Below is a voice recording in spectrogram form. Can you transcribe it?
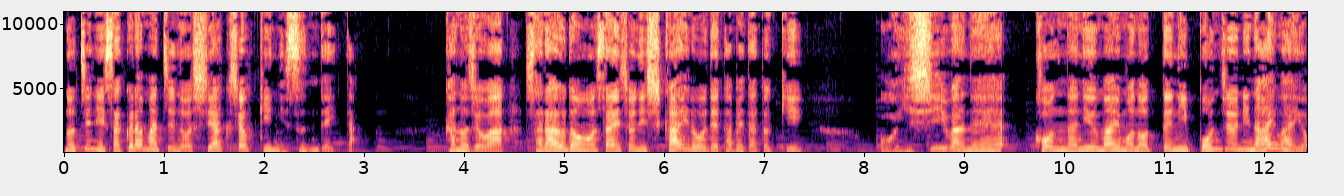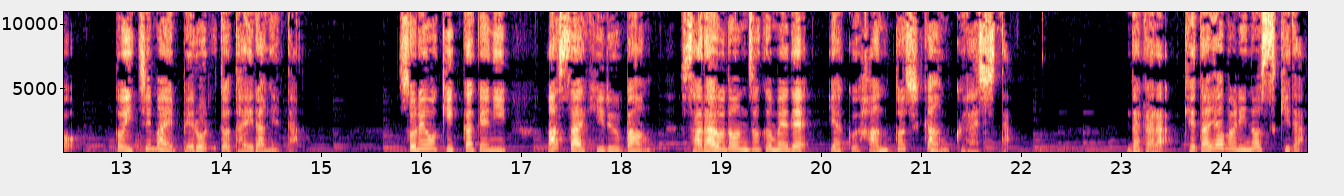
後に桜町の市役所付近に住んでいた。彼女は皿うどんを最初に四街道で食べたとき、美味しいわね。こんなにうまいものって日本中にないわよ。と一枚ペロリと平らげた。それをきっかけに朝昼晩皿うどんずくめで約半年間暮らした。だから、桁破りの好きだ。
